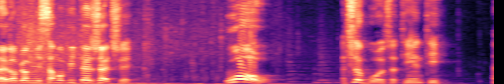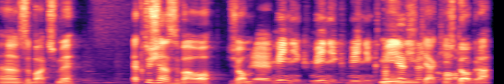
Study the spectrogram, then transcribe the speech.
Robią niesamowite rzeczy. Wow! A co to było za TNT? E, zobaczmy. Jak to się nazywało, ziom? E, minik, minik, minik. To Mining pierwsze- jakiś, o, dobra.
